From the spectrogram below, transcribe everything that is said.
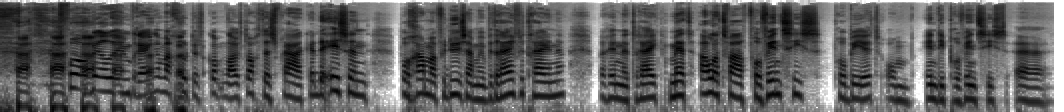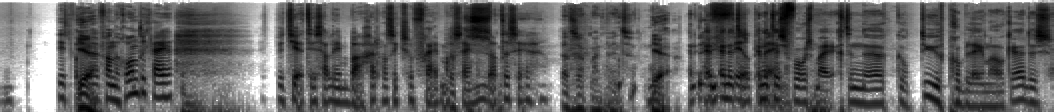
voorbeelden inbrengen. Maar goed, het komt nou toch ter sprake. Er is een programma Verduurzaming Bedrijventreinen... waarin het Rijk met alle twaalf provincies probeert... om in die provincies uh, dit yeah. van de grond te krijgen budget is alleen bagger, als ik zo vrij mag zijn om dat te zeggen. Dat is ook mijn punt. Ja. En, en, en, het, en het, is volgens mij echt een uh, cultuurprobleem ook. Hè? Dus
